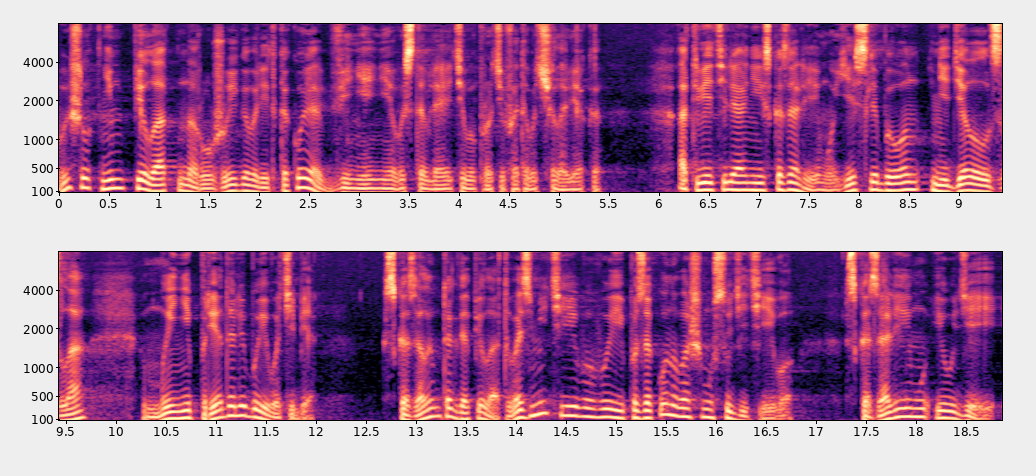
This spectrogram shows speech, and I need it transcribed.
Вышел к ним Пилат наружу и говорит: "Какое обвинение выставляете вы против этого человека?" Ответили они и сказали ему: "Если бы он не делал зла, мы не предали бы его тебе". Сказал им тогда Пилат: "Возьмите его вы и по закону вашему судите его". Сказали ему иудеи:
